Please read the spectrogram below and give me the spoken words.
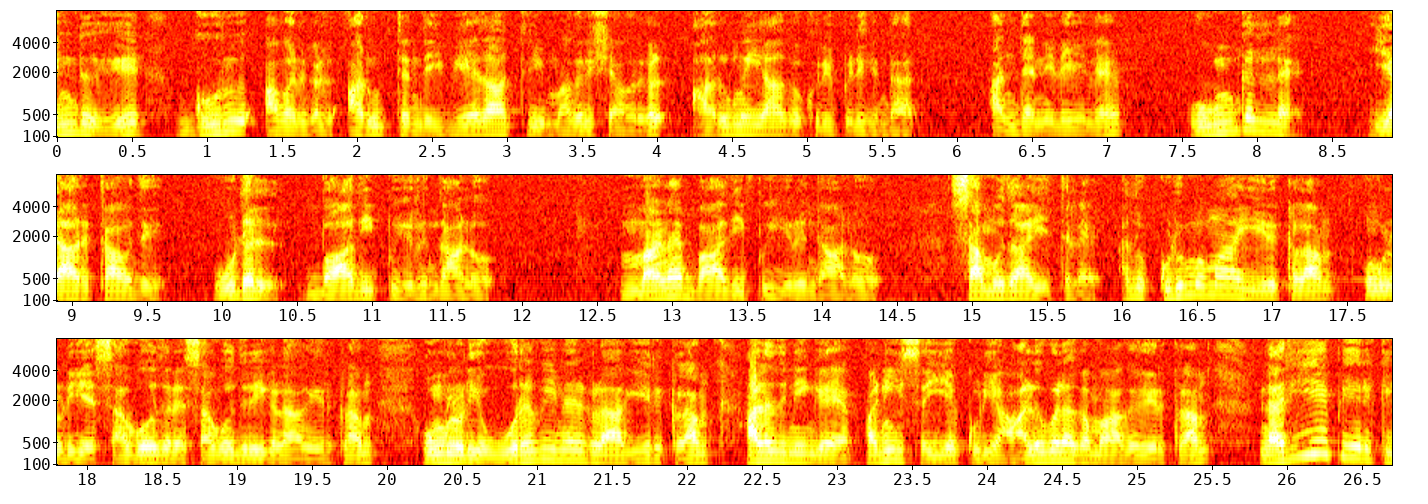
என்று குரு அவர்கள் அருட்தந்தை வேதாத்ரி மகரிஷி அவர்கள் அருமையாக குறிப்பிடுகின்றார். அந்த நிலையில் உங்களில் யாருக்காவது உடல் பாதிப்பு இருந்தாலோ மன பாதிப்பு இருந்தாலோ சமுதாயத்தில். அது குடும்பமாக இருக்கலாம் உங்களுடைய சகோதர சகோதரிகளாக இருக்கலாம் உங்களுடைய உறவினர்களாக இருக்கலாம் அல்லது நீங்கள் பணி செய்யக்கூடிய அலுவலகமாக இருக்கலாம். நிறைய பேருக்கு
